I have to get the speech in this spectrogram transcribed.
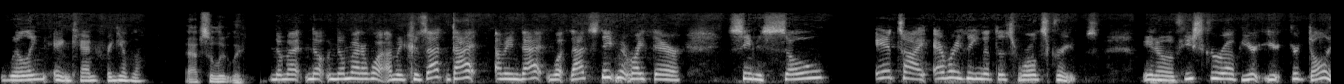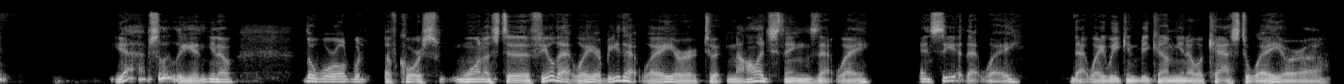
willing and can forgive them? Absolutely. No matter no, no matter what. I mean, because that that I mean that what that statement right there seems so anti everything that this world screams. You know, if you screw up, you're you're, you're done. Yeah, absolutely. And you know, the world would, of course, want us to feel that way or be that way or to acknowledge things that way and see it that way. That way we can become, you know, a castaway or a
